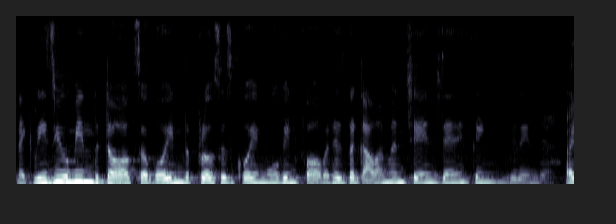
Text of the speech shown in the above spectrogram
like resuming the talks or going the process going moving forward? Has the government changed anything within that? I,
